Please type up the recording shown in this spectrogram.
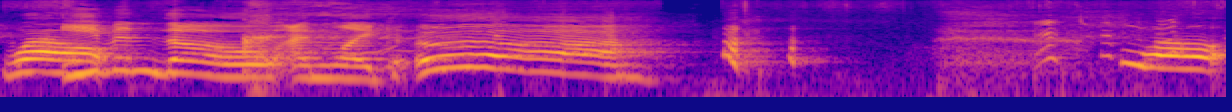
Well, Even though I'm like, ugh. well,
